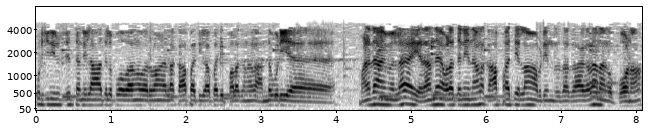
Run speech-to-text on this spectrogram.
குடிச்சிட்டு குடிச்சு தண்ணியில் ஆற்றுல போவாங்க வருவாங்க எல்லாம் காப்பாற்றி காப்பாற்றி பழக்கனால அந்தபடிய மனதாமில்ல ஏதாவது எவ்வளோ தண்ணினாலும் காப்பாற்றிடலாம் அப்படின்றதுக்காக தான் நாங்கள் போனோம்.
